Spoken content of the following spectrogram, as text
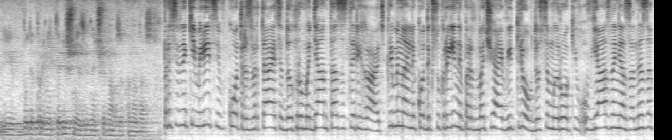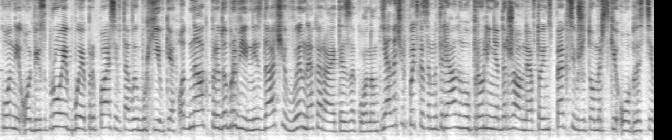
і буде прийнято рішення згідно чинного законодавства. Працівники міліції вкотре звертаються до громадян та застерігають. Кримінальний кодекс України передбачає від 3 до 7 років ув'язнення за незаконний обіг зброї, боєприпасів та вибухівки. Однак при добровільній здачі ви не караєтесь законом. Яна Черпицька за матеріалами управління Державної автоінспекції в Житомирській області.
